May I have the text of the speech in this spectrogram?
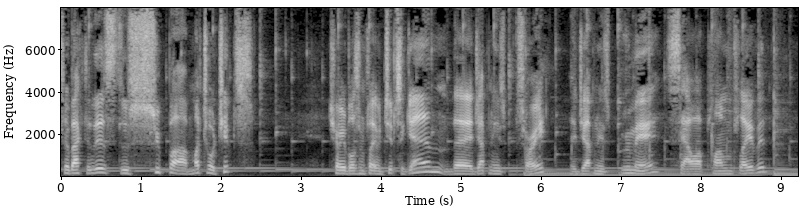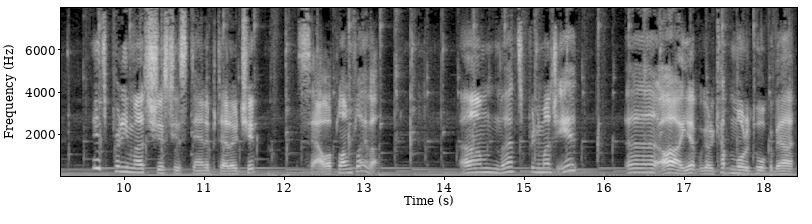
So back to this, the Suppa Mucho chips. Cherry blossom flavored chips again. They're Japanese, sorry, they're Japanese ume, sour plum flavored. It's pretty much just your standard potato chip, sour plum flavor. Um, that's pretty much it. Uh, ah, yep, we've got a couple more to talk about.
